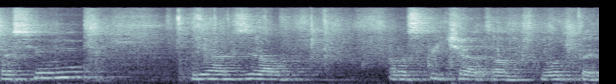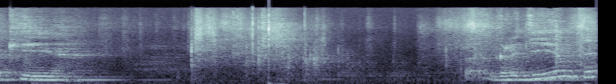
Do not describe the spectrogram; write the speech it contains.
Посему я взял, распечатал вот такие градиенты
